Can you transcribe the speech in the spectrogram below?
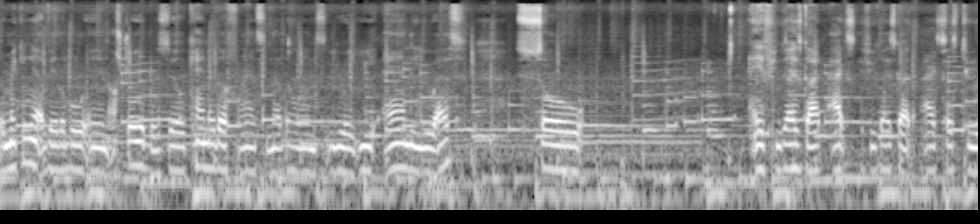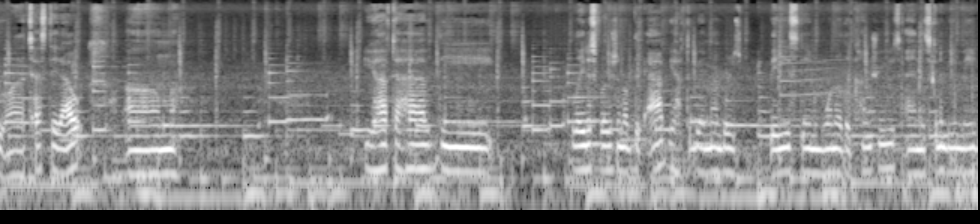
they're making it available in Australia, Brazil, Canada, France, Netherlands, UAE, and the US. So if you guys got ac- if you guys got access to uh, test it out, um, you have to have the latest version of the app. You have to be a member based in one of the countries, and it's going to be made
